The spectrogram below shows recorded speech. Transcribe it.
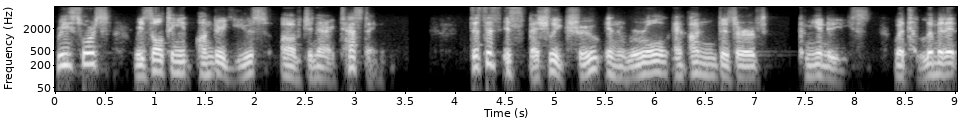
resource, resulting in underuse of genetic testing. This is especially true in rural and undeserved communities with limited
